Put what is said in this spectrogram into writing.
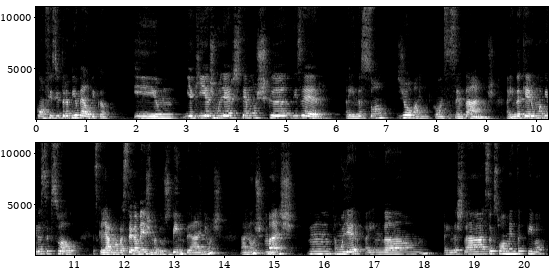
com fisioterapia pélvica. E, e aqui as mulheres temos que dizer, ainda sou jovem, com 60 anos, ainda quero uma vida sexual. Se calhar não vai ser a mesma dos 20 anos, anos, mas hum, a mulher ainda, ainda está sexualmente ativa.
